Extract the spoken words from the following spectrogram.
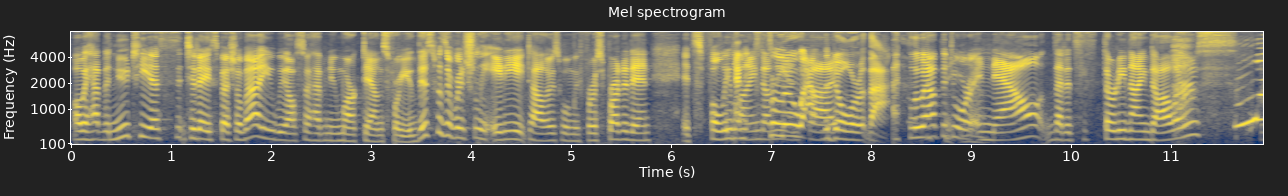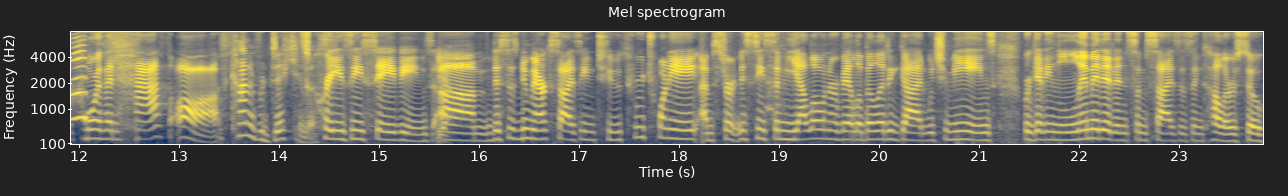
while we have the new TS Today special value, we also have new markdowns for you. This was originally $88 when we first brought it in. It's fully and lined it on the inside. flew out the door at that. Flew out the door, and now that it's $39, it's more than half off. It's kind of ridiculous. Crazy savings. Yeah. Um, this is numeric sizing 2 through 28. I'm starting to see some yellow in our availability guide, which means we're getting limited in some sizes and colors. So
